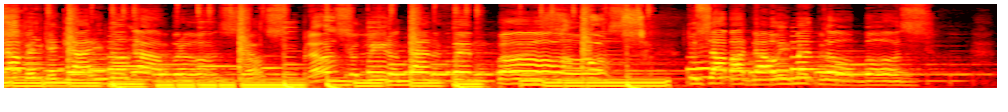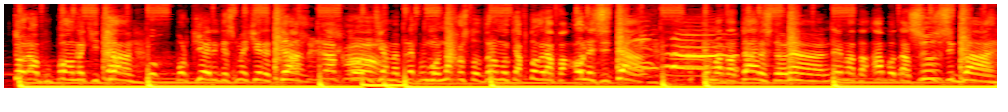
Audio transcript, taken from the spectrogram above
Ράπερ και κλαρινό γαμπρός. Κι όλοι ρωτάνε Θεέ μου πώς Τους απαντάω είμαι το boss Τώρα που πάω με κοιτάν Πορτιέριδες με χαιρετάν. Κορίτσια με βλέπουν μονάχο στο δρόμο και αυτόγραφα όλες ζητάν. Έμαθα τα ρεστοράν, έμαθα από τα sushi bar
